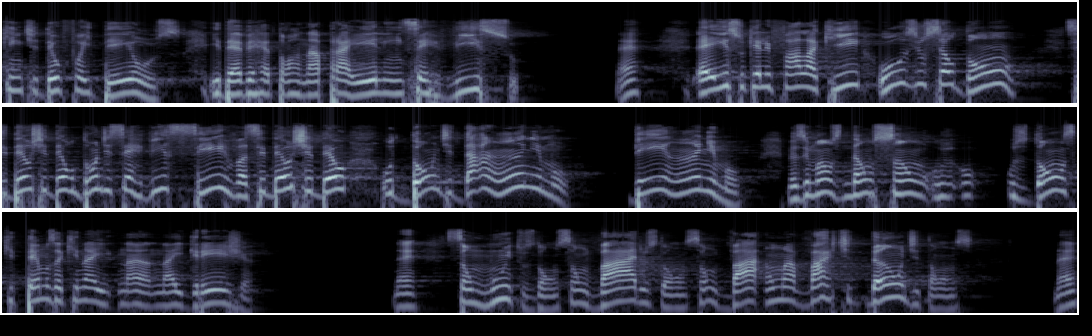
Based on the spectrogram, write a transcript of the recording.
quem te deu foi Deus e deve retornar para Ele em serviço. Né? É isso que ele fala aqui: use o seu dom. Se Deus te deu o dom de servir, sirva. Se Deus te deu o dom de dar ânimo, dê ânimo. Meus irmãos, não são os dons que temos aqui na, na, na igreja. Né? São muitos dons, são vários dons, são uma vastidão de dons. Né?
